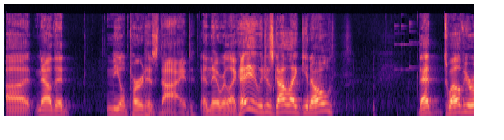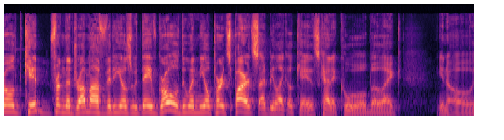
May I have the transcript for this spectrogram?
uh now that Neil Peart has died and they were like, "Hey, we just got like, you know, that 12 year old kid from the drum off videos with Dave Grohl doing Neil Peart's parts, I'd be like, okay, that's kind of cool, but like, you know,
